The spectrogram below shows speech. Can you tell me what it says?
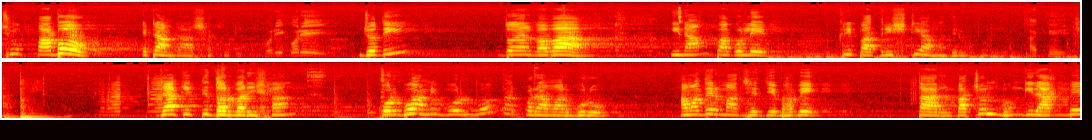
কিছু পাবো এটা আমরা আশা করি। যদি দয়াল বাবা ইনাম পাগলের কৃপা দৃষ্টি আমাদের উপরে থাকে। থাকে। যাক একটি দরবারি শান করব আমি বলব তারপরে আমার গুরু আমাদের মাঝে যেভাবে তার বাচন ভঙ্গি রাখবে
